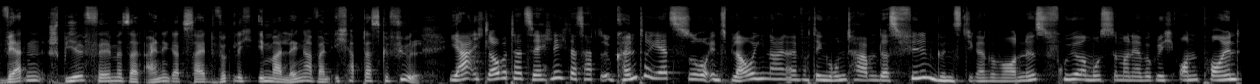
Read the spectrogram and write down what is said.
Werden Spielfilme seit einiger Zeit wirklich immer länger? Weil ich habe das Gefühl. Ja, ich glaube tatsächlich, das hat, könnte jetzt so ins Blaue hinein einfach den Grund haben, dass Film günstiger geworden ist. Früher musste man ja wirklich on point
